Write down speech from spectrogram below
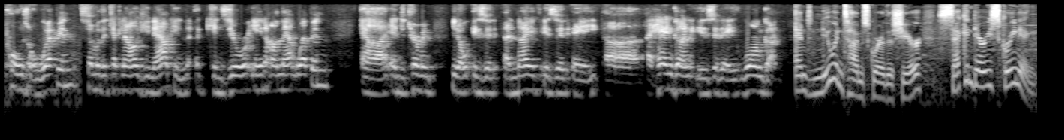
pulls a weapon. Some of the technology now can can zero in on that weapon. Uh, and determine, you know, is it a knife? Is it a, uh, a handgun? Is it a long gun? And new in Times Square this year, secondary screening.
